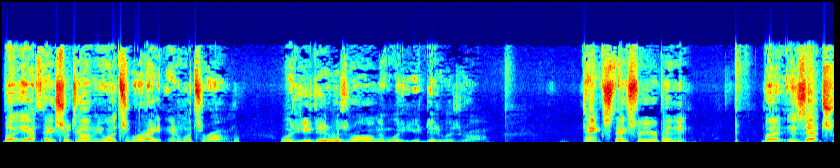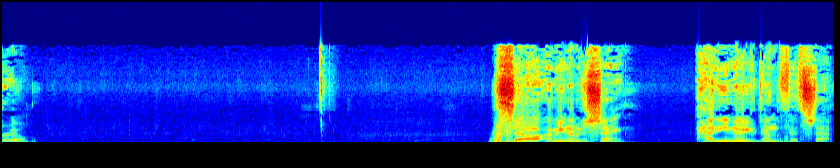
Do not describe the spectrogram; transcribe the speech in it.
But yeah, thanks for telling me what's right and what's wrong. What he did was wrong and what you did was wrong. Thanks. Thanks for your opinion. But is that true? So, I mean, I'm just saying, how do you know you've done the fifth step?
